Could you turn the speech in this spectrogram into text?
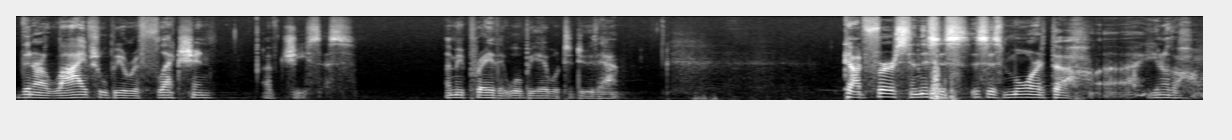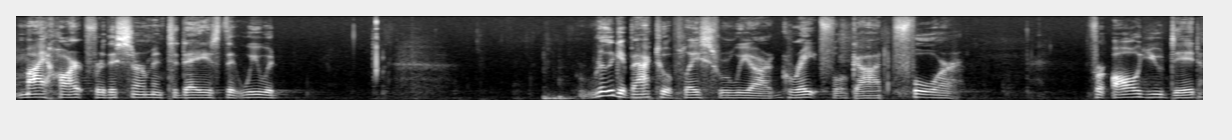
then our lives will be a reflection of Jesus. Let me pray that we'll be able to do that. God, first, and this is this is more the uh, you know the my heart for this sermon today is that we would really get back to a place where we are grateful, God, for, for all you did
